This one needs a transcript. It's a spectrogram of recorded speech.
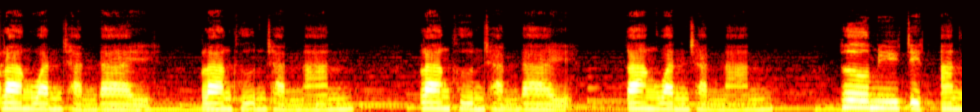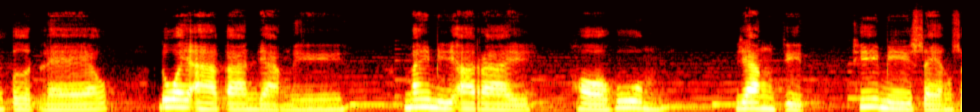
กลางวันฉันใด กลางคืนฉันนั้น กลางคืนฉันใด กลางวันฉันนั้น เธอมีจิตอันเปิดแล้ว ด้วยอาการอย่างนี้ ไม่มีอะไรห่อหุ้ม ยังจิต ที่มีแสงส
